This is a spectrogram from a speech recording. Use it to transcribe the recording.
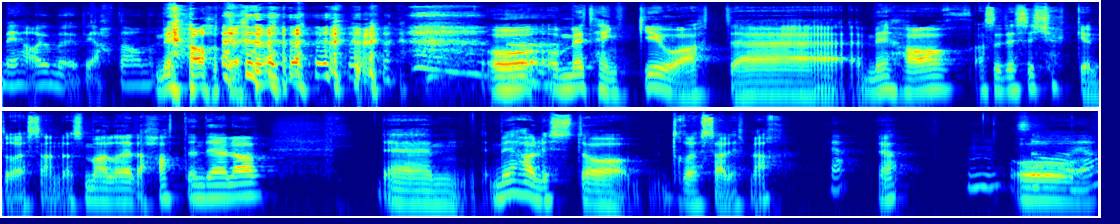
Vi har jo mye på hjertet. Arne. Vi har det. og, og vi tenker jo at uh, vi har Altså disse kjøkkendrøsene som vi allerede har hatt en del av eh, Vi har lyst til å drøse litt mer. Ja. Ja. Så Og- ja,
